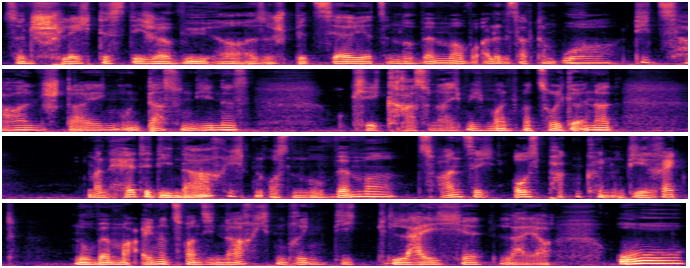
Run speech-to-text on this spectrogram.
so ein schlechtes Déjà-vu, ja. also speziell jetzt im November, wo alle gesagt haben, oh, die Zahlen steigen und das und jenes. Okay, krass, und da habe ich mich manchmal zurückerinnert, man hätte die Nachrichten aus dem November 20 auspacken können und direkt November 21 Nachrichten bringen, die gleiche Leier. Oh,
